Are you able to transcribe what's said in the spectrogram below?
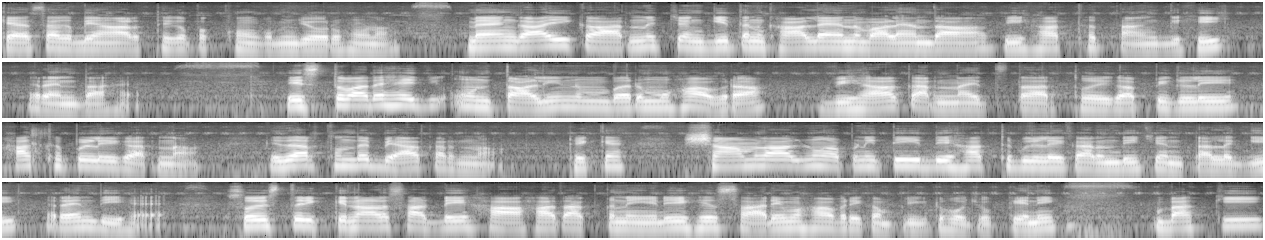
ਕਹਿ ਸਕਦੇ ਹਾਂ ਆਰਥਿਕ ਪੱਖੋਂ ਕਮਜ਼ੋਰ ਹੋਣਾ। ਮਹਿੰਗਾਈ ਕਾਰਨ ਚੰਗੀ ਤਨਖਾਹ ਲੈਣ ਵਾਲਿਆਂ ਦਾ ਵੀ ਹੱਥ ਤੰਗ ਹੀ ਰਹਿੰਦਾ ਹੈ। ਇਸ ਤੋਂ ਬਾਅਦ ਹੈ ਜੀ 39 ਨੰਬਰ ਮੁਹਾਵਰਾ, ਵਿਆਹ ਕਰਨਾ, ਇਸ ਦਾ ਅਰਥ ਹੋਏਗਾ ਪਿਗਲੇ ਹੱਥ ਪਿਲੇ ਕਰਨਾ। ਇਹਦਾ ਅਰਥ ਹੁੰਦਾ ਵਿਆਹ ਕਰਨਾ, ਠੀਕ ਹੈ। ਸ਼ਾਮ ਲਾਲ ਨੂੰ ਆਪਣੀ ਧੀ ਦੇ ਹੱਥ ਪੀਲੇ ਕਰਨ ਦੀ ਚਿੰਤਾ ਲੱਗੀ ਰਹਿੰਦੀ ਹੈ। ਸੋ ਇਸ ਤਰੀਕੇ ਨਾਲ ਸਾਡੇ ਹਾਹਾ ਤੱਕ ਨੇ ਜਿਹੜੇ ਇਹ ਸਾਰੇ ਮੁਹਾਵਰੇ ਕੰਪਲੀਟ ਹੋ ਚੁੱਕੇ ਨੇ। ਬਾਕੀ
